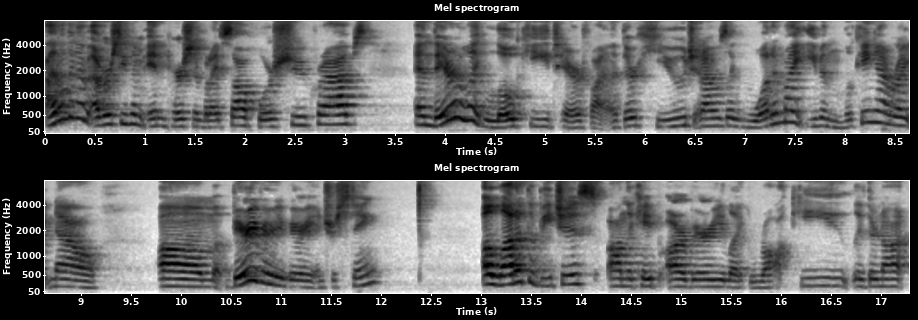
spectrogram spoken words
I don't think I've ever seen them in person, but I saw horseshoe crabs and they're like low key terrifying. Like they're huge, and I was like, what am I even looking at right now? Um, very, very, very interesting. A lot of the beaches on the Cape are very like rocky. Like they're not.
